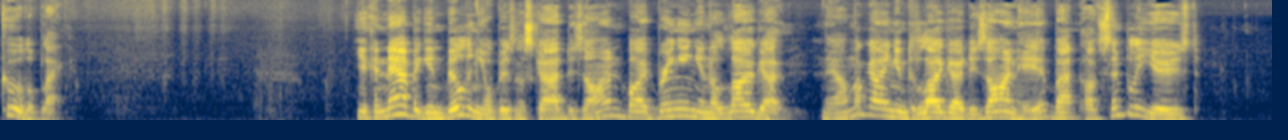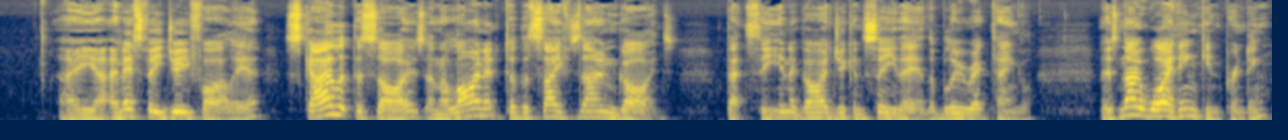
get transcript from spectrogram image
cooler black. You can now begin building your business card design by bringing in a logo. Now I'm not going into logo design here, but I've simply used a, uh, an SVG file here, scale it to size and align it to the safe zone guides. That's the inner guide you can see there, the blue rectangle. There's no white ink in printing,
